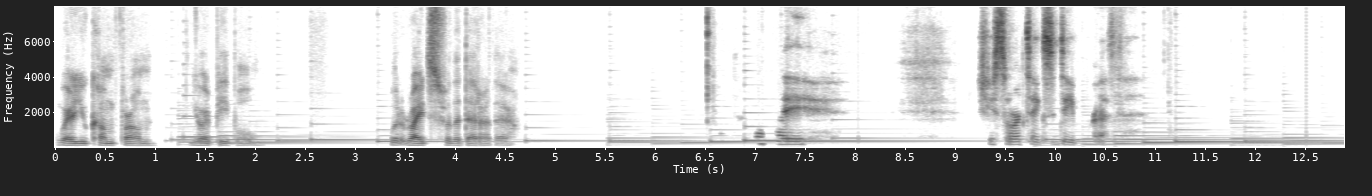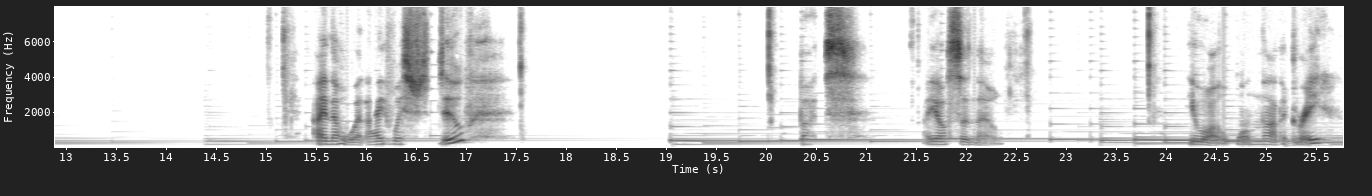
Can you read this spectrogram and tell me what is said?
where you come from, your people, what rites for the dead are there? I... She sort of takes a deep breath. I know what I wish to do. But I also know you all will not agree.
